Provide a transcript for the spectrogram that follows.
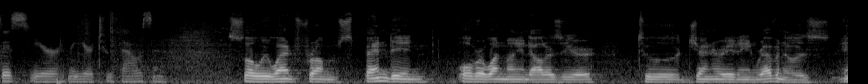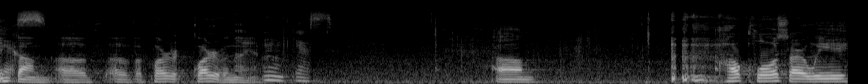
this year, in the year 2000. So we went from spending over $1 million a year to generating revenues, income yes. of, of a quarter, quarter of a million. Mm, yes. Um, how close are we?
